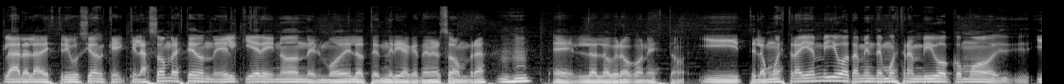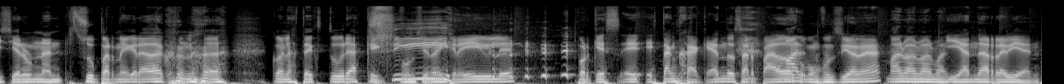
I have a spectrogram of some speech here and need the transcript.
Claro, la distribución, que, que la sombra esté donde él quiere y no donde el modelo tendría que tener sombra. Eh, lo logró con esto. Y te lo muestra ahí en vivo, también te muestra en vivo cómo hicieron una super negrada con, la- con las texturas que Sí. funcionó increíble. Porque es, eh, están hackeando zarpado Mal. cómo funciona Mal, mal, mal, mal. y anda re bien.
